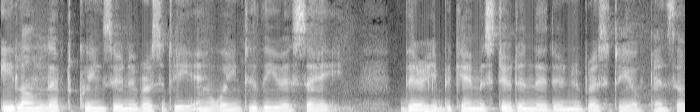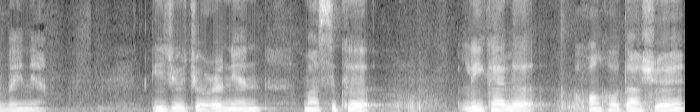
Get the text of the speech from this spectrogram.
Elon left Queen's University and went to the USA. There he became a student at the University of Pennsylvania. 一九九二年，马斯克离开了皇后大学，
